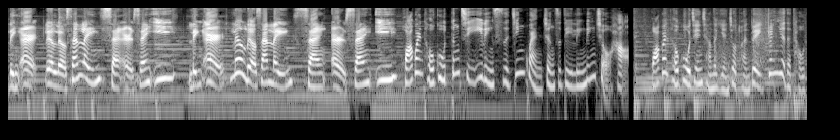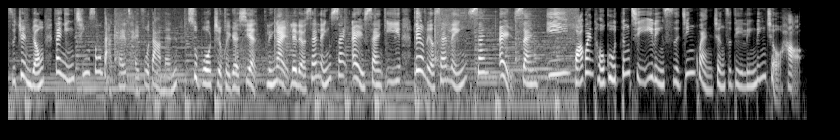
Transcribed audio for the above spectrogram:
零二六六三零三二三一。零二六六三零三二三一，华冠投顾登记一零四经管证字第零零九号。华冠投顾坚强的研究团队，专业的投资阵容，带您轻松打开财富大门。速拨智慧热线零二六六三零三二三一六六三零三二三一。华冠投顾登记一零四经管证字第零零九号。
